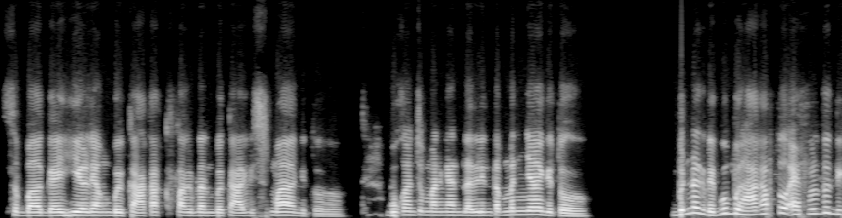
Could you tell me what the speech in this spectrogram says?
sebagai heel yang berkarakter dan berkarisma gitu loh. Bukan cuma ngandalin temennya gitu. Bener deh, gue berharap tuh Evil tuh di,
